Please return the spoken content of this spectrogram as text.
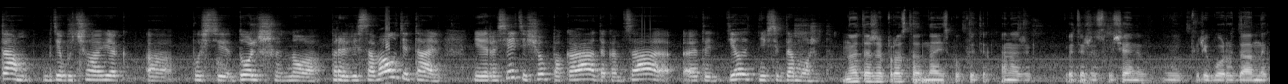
там, где бы человек, а, пусть и дольше, но прорисовал деталь, нейросеть еще пока до конца это делать не всегда может. Но это же просто одна из попыток. Она же это же случайно перебор данных.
